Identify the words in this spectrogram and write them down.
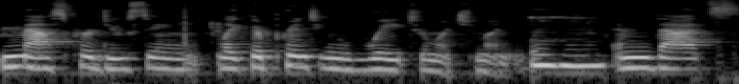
mass producing, like they're printing way too much money, hmm and that's.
